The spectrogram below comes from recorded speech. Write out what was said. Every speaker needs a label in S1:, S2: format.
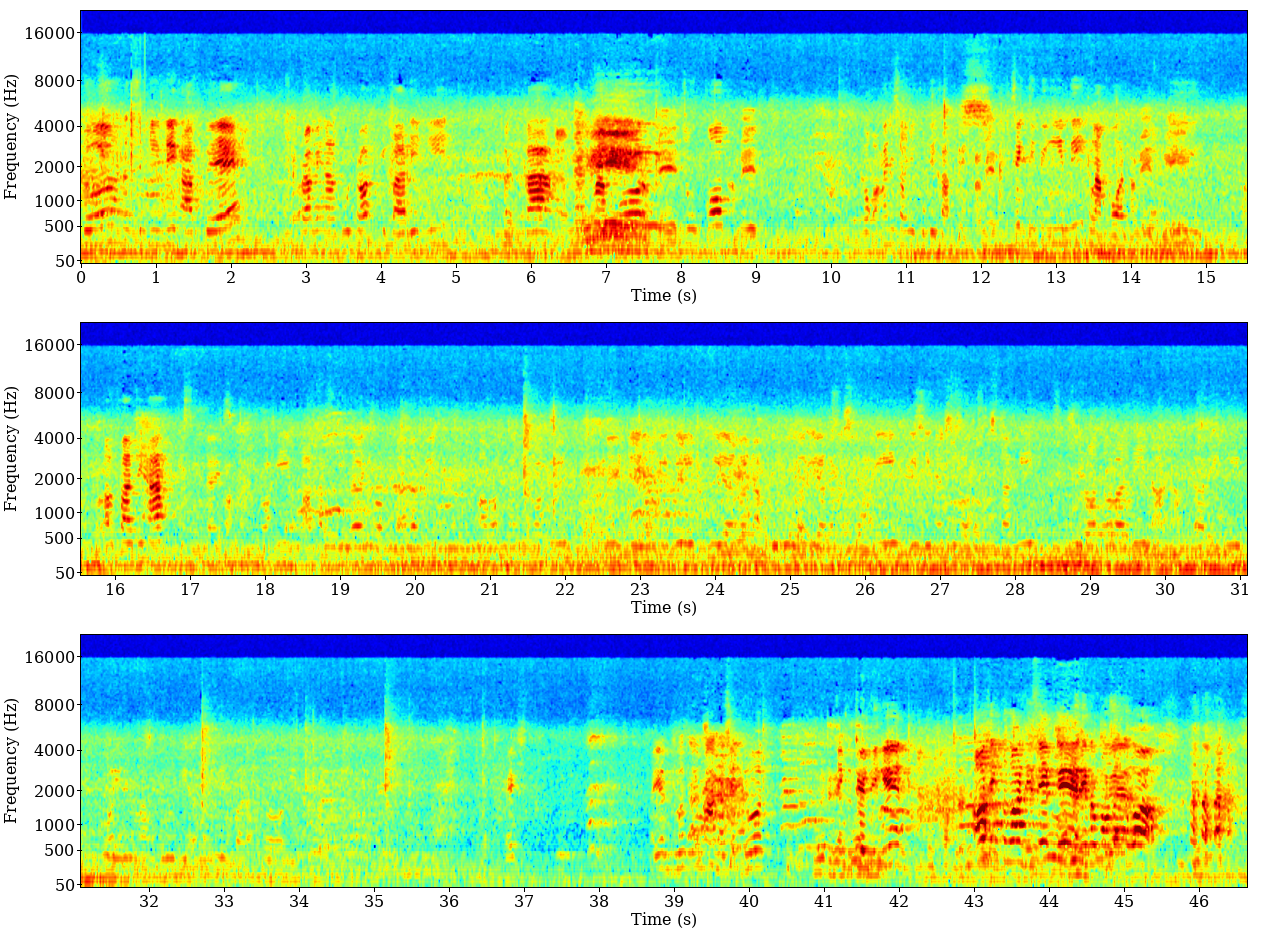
S1: muga rezekine kabeh ora mung aku tok diparingi berkah,
S2: Amin.
S1: makmur,
S2: Amin.
S1: cukup,
S2: Amin.
S1: pokoknya iso nyukupi kabeh.
S2: Amin.
S1: Sing dipingini kelakon.
S2: Amin.
S1: Al-Fatihah. Ayo ndut, mana sih ndut? Sing gede dingin. Oh, sing tua dhisik, ke, di rumah tua.
S3: Brand.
